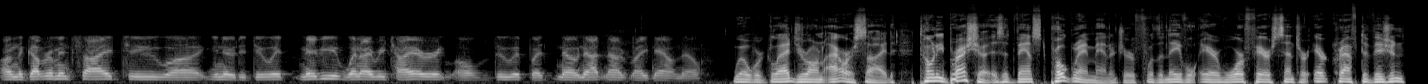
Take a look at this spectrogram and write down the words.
on the government side to uh, you know to do it. Maybe when I retire, I'll do it, but no, not not right now. No. Well, we're glad you're on our side. Tony Brescia is Advanced Program Manager for the Naval Air Warfare Center Aircraft Division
